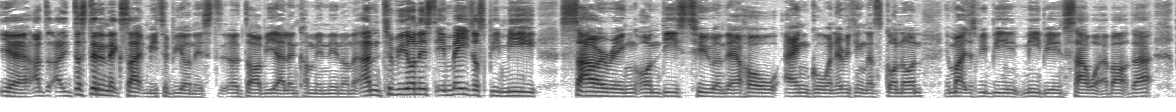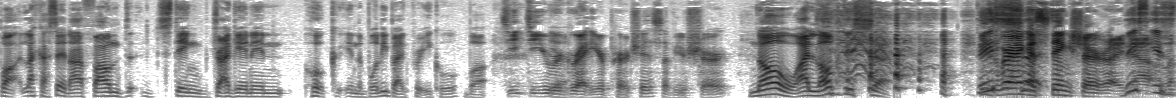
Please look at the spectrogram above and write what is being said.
yeah, I, I just didn't excite me to be honest. Uh, Darby Allin coming in on it, and to be honest, it may just be me souring on these two and their whole angle and everything that's gone on. It might just be being, me being sour about that. But like I said, I found Sting dragging in Hook in the body bag pretty cool. But Do, do you regret your purchase of your shirt? no, I love this shirt. He's This wearing a shirt- Sting shirt right This now. This is,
